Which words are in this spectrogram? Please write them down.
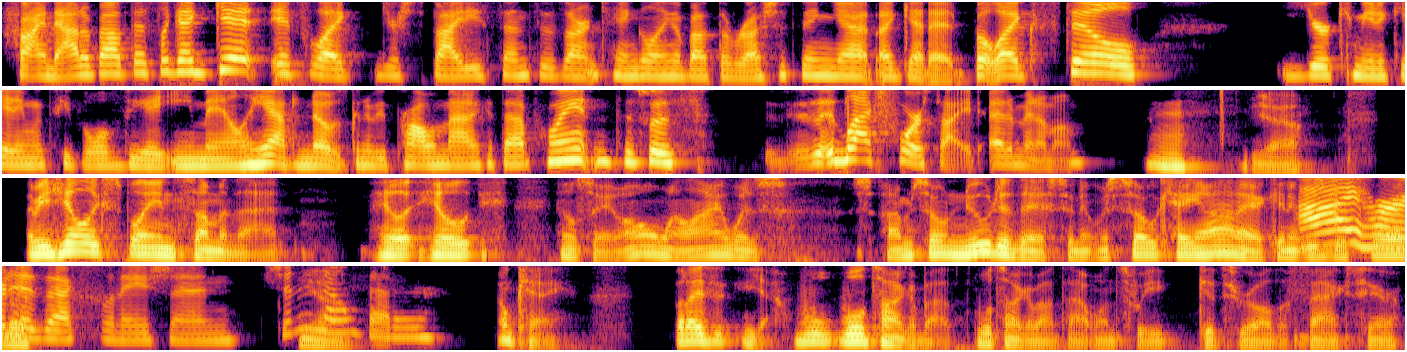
find out about this. Like, I get if like your spidey senses aren't tingling about the Russia thing yet. I get it, but like, still, you're communicating with people via email. He had to know it was going to be problematic at that point. This was it lacked foresight at a minimum. Hmm, yeah. I mean, he'll explain some of that. He'll he'll he'll say, "Oh, well, I was I'm so new to this and it was so chaotic and it was I heard the- his explanation. Should have Yeah. known better. Okay. But I th- yeah, we'll we'll talk about we'll talk about that once we get through all the facts here.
